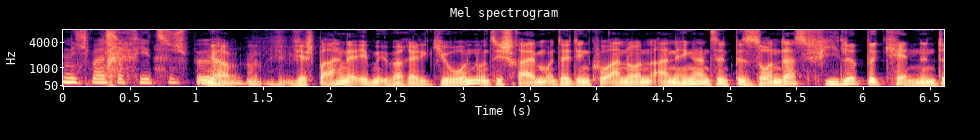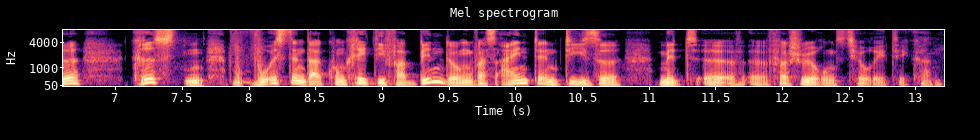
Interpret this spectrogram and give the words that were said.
nicht mehr so viel zu spüren. Ja, wir sprachen ja eben über Religion und Sie schreiben, unter den QAnon-Anhängern sind besonders viele bekennende Christen. Wo ist denn da konkret die Verbindung? Was eint denn diese mit äh, äh, Verschwörungstheoretikern?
